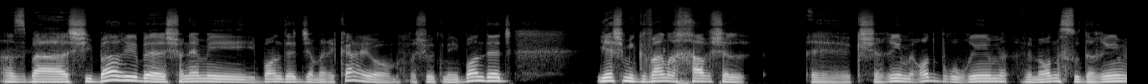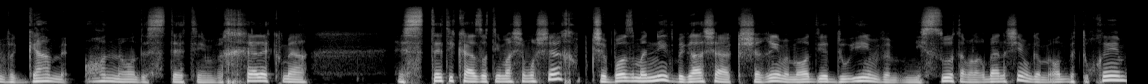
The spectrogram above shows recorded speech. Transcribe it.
אז בשיברי בשונה מבונדג' אמריקאי או פשוט מבונדג' יש מגוון רחב של אה, קשרים מאוד ברורים ומאוד מסודרים וגם מאוד מאוד אסתטיים וחלק מהאסתטיקה הזאת היא מה שמושך כשבו זמנית בגלל שהקשרים הם מאוד ידועים וניסו אותם על הרבה אנשים גם מאוד בטוחים.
